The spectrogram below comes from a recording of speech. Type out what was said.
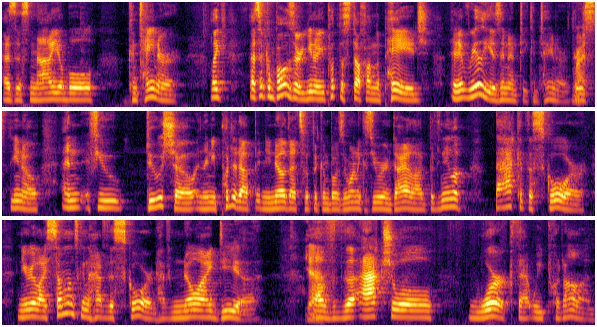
as this malleable container. Like as a composer, you know, you put the stuff on the page and it really is an empty container. There's, you know, and if you do a show and then you put it up and you know that's what the composer wanted because you were in dialogue, but then you look back at the score and you realize someone's going to have this score and have no idea yeah. of the actual work that we put on.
